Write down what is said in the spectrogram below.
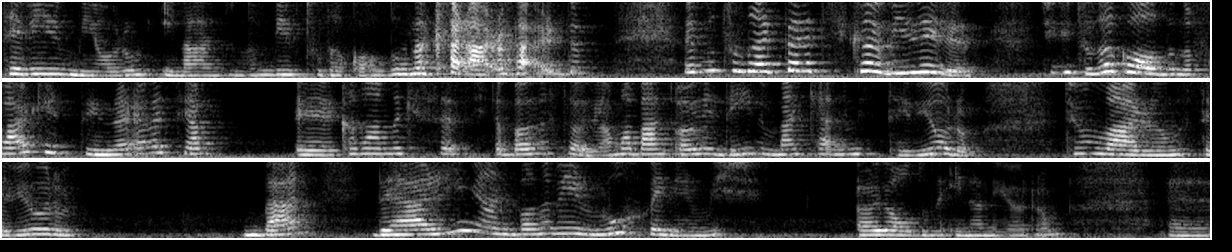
Sevilmiyorum inancının bir tuzak olduğuna karar verdim. Ve bu tuzaktan çıkabiliriz. Çünkü tuzak olduğunu fark ettiğinde evet ya e, kafamdaki ses işte böyle söylüyor ama ben öyle değilim. Ben kendimi seviyorum. Tüm varlığımı seviyorum. Ben değerliyim yani bana bir ruh verilmiş. Öyle olduğuna inanıyorum. E,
